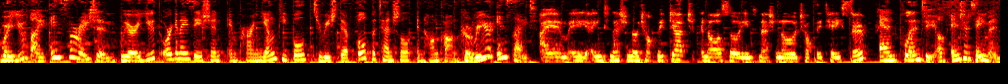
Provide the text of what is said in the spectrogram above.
where you find inspiration, We are a youth organization empowering young people to reach their full potential in Hong Kong. career insight, I am a international chocolate judge and also an international chocolate taster. and plenty of entertainment.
